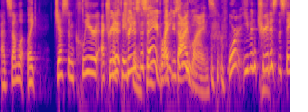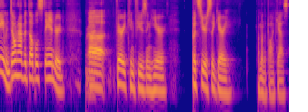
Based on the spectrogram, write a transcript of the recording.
at some like just some clear Treat it- expectations, treat us the same, like bright you said you guidelines, or even treat us the same and don't have a double standard. Uh, very confusing here. But seriously, Gary, come on the podcast.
